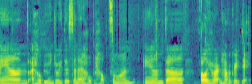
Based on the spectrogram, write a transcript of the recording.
and I hope you enjoyed this and I hope it helped someone. And uh, follow your heart and have a great day.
